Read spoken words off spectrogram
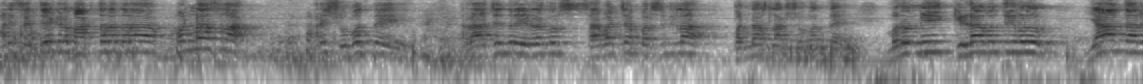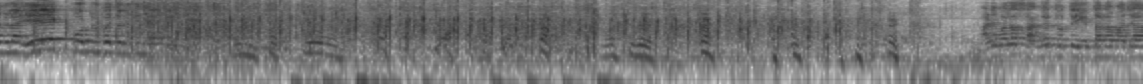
आणि संजयकडे मागताना जरा पन्नास लाख. अरे शोभत नाही. राजेंद्र येड्राकोर साहेबांच्या पर्सेंटला पन्नास लाख शोभत नाही. म्हणून मी क्रीडा मंत्री म्हणून या तालमीला एक कोटी रुपयाचा निधी मी आणि मला सांगत होते येताना माझ्या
